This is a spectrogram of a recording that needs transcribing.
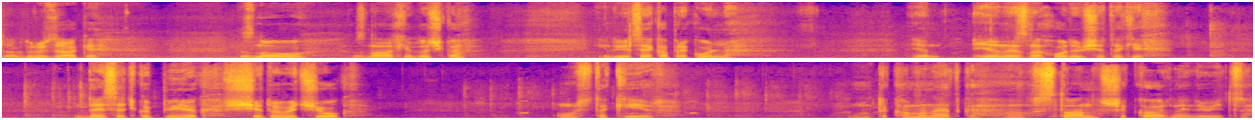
Так, друзяки. Знову знахідочка. І дивіться, яка прикольна. Я, я не знаходив ще таких 10 копійок, щитовичок. Ось такий. Ну, така монетка. Стан шикарний, дивіться.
